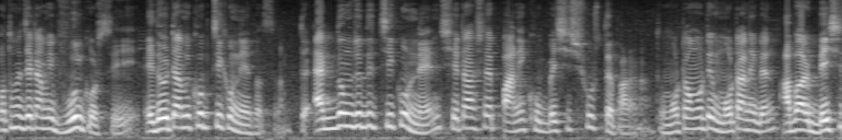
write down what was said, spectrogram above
প্রথমে যেটা আমি ভুল করছি, এই দইটা আমি খুব চিকন নিয়ে ফেলছিলাম। তো একদম যদি চিকন নেন, সেটা আসলে পানি খুব বেশি শুষতে পারে না। তো মোটামুটি মোটা নেবেন, আবার বেশি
